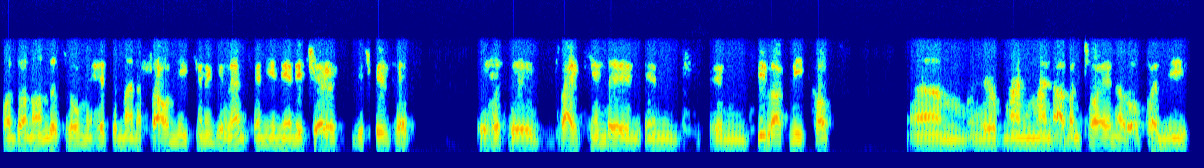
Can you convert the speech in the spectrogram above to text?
Und dann andersrum, ich hätte meine Frau nie kennengelernt, wenn ich in der NHL gespielt hätte. Ich hätte drei Kinder in, in, in Villach nie gehabt. Ähm, ich habe mein, mein Abenteuer in Europa nie,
